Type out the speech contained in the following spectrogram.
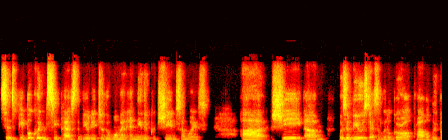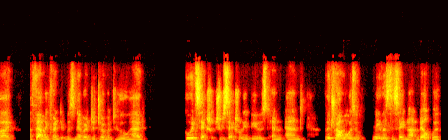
since people couldn't see past the beauty to the woman, and neither could she in some ways. Uh, she um, was abused as a little girl, probably by a family friend. It was never determined who had who had sexual she was sexually abused and and the trauma was needless to say not dealt with.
